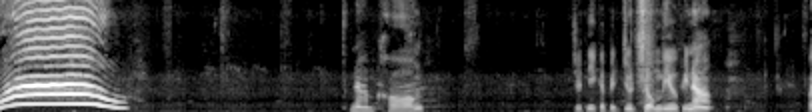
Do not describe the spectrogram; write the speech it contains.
ว้าวน้ำของ จุดนี้ก็เป็นจุดชมวิวพี่น้องไป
